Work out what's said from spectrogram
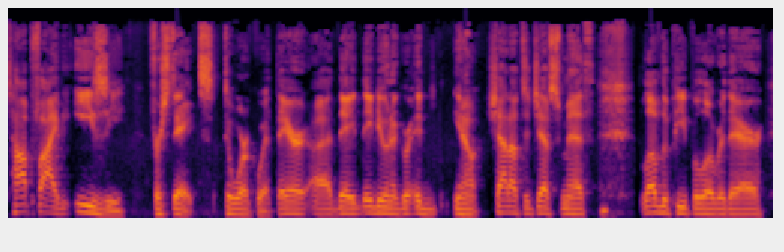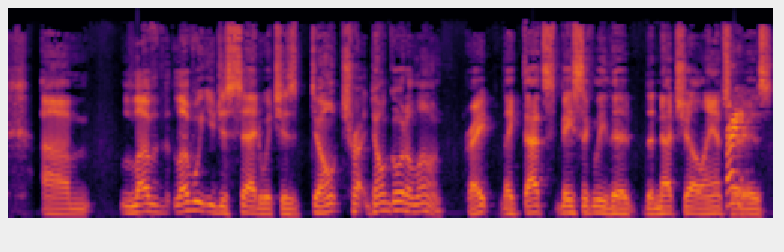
top five easy for states to work with. They're uh, they they doing a great you know shout out to Jeff Smith, love the people over there. Um, love love what you just said, which is don't try don't go it alone. Right, like that's basically the the nutshell answer right. is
